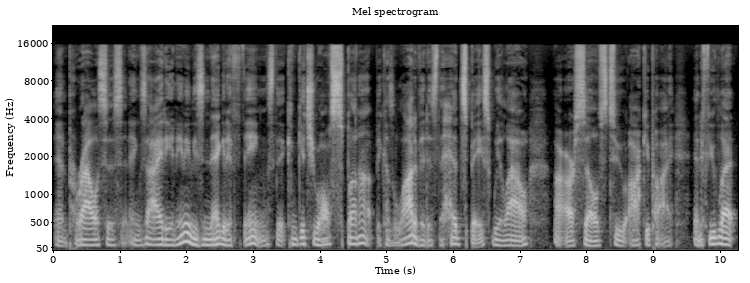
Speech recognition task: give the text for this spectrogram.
and paralysis and anxiety and any of these negative things that can get you all spun up because a lot of it is the headspace we allow uh, ourselves to occupy. And if you let,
